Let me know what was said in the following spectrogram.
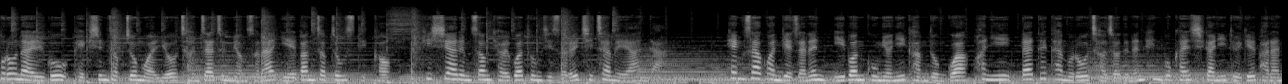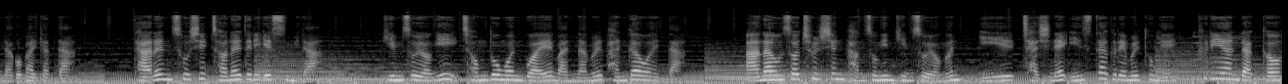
코로나19 백신 접종 완료 전자증명서나 예방접종 스티커, PCR 음성 결과 통지서를 지참해야 한다. 행사 관계자는 이번 공연이 감동과 환희, 따뜻함으로 젖어드는 행복한 시간이 되길 바란다고 밝혔다. 다른 소식 전해드리겠습니다. 김소영이 정동원과의 만남을 반가워했다. 아나운서 출신 방송인 김소영은 2일 자신의 인스타그램을 통해 프리한 닥터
